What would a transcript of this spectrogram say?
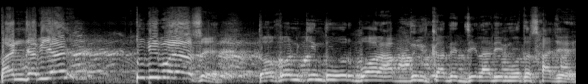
পাঞ্জাবি আর টুপি পরে আসে। তখন কিন্তু ওর বর আব্দুল কাদের জেলানির মতো সাজে।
